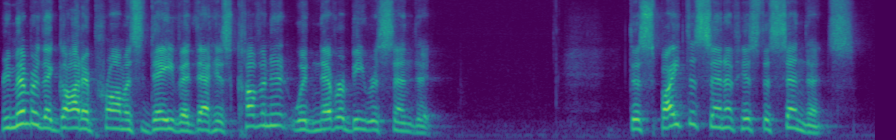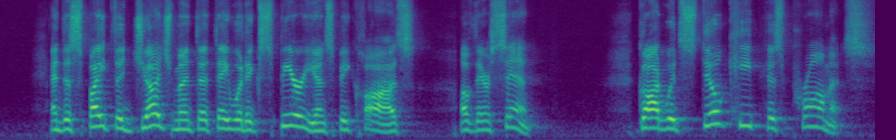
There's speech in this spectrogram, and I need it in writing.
Remember that God had promised David that his covenant would never be rescinded. Despite the sin of his descendants, and despite the judgment that they would experience because of their sin, God would still keep his promise.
